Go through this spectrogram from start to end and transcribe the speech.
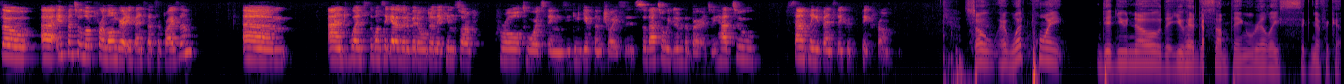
so uh, infants will look for longer events that surprise them. Um, and once, once they get a little bit older, they can sort of crawl towards things. You can give them choices. So that's what we did with the birds. We had two sampling events they could pick from. So at what point did you know that you had done something really significant?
